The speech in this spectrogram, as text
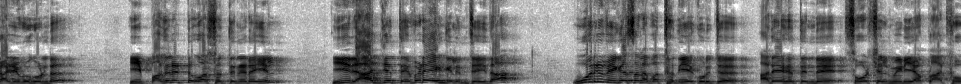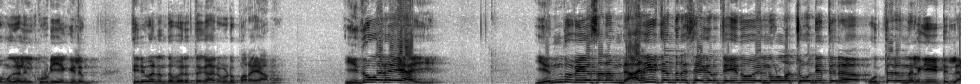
കഴിവുകൊണ്ട് ഈ പതിനെട്ട് വർഷത്തിനിടയിൽ ഈ രാജ്യത്ത് എവിടെയെങ്കിലും ചെയ്ത ഒരു വികസന പദ്ധതിയെക്കുറിച്ച് അദ്ദേഹത്തിന്റെ സോഷ്യൽ മീഡിയ പ്ലാറ്റ്ഫോമുകളിൽ കൂടിയെങ്കിലും തിരുവനന്തപുരത്തുകാരോട് പറയാമോ? ഇതുവരെയായി എന്തു വികസനം രാജീവ് ചന്ദ്രശേഖർ ചെയ്തു എന്നുള്ള ചോദ്യത്തിന് ഉത്തരം നൽകിയിട്ടില്ല.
